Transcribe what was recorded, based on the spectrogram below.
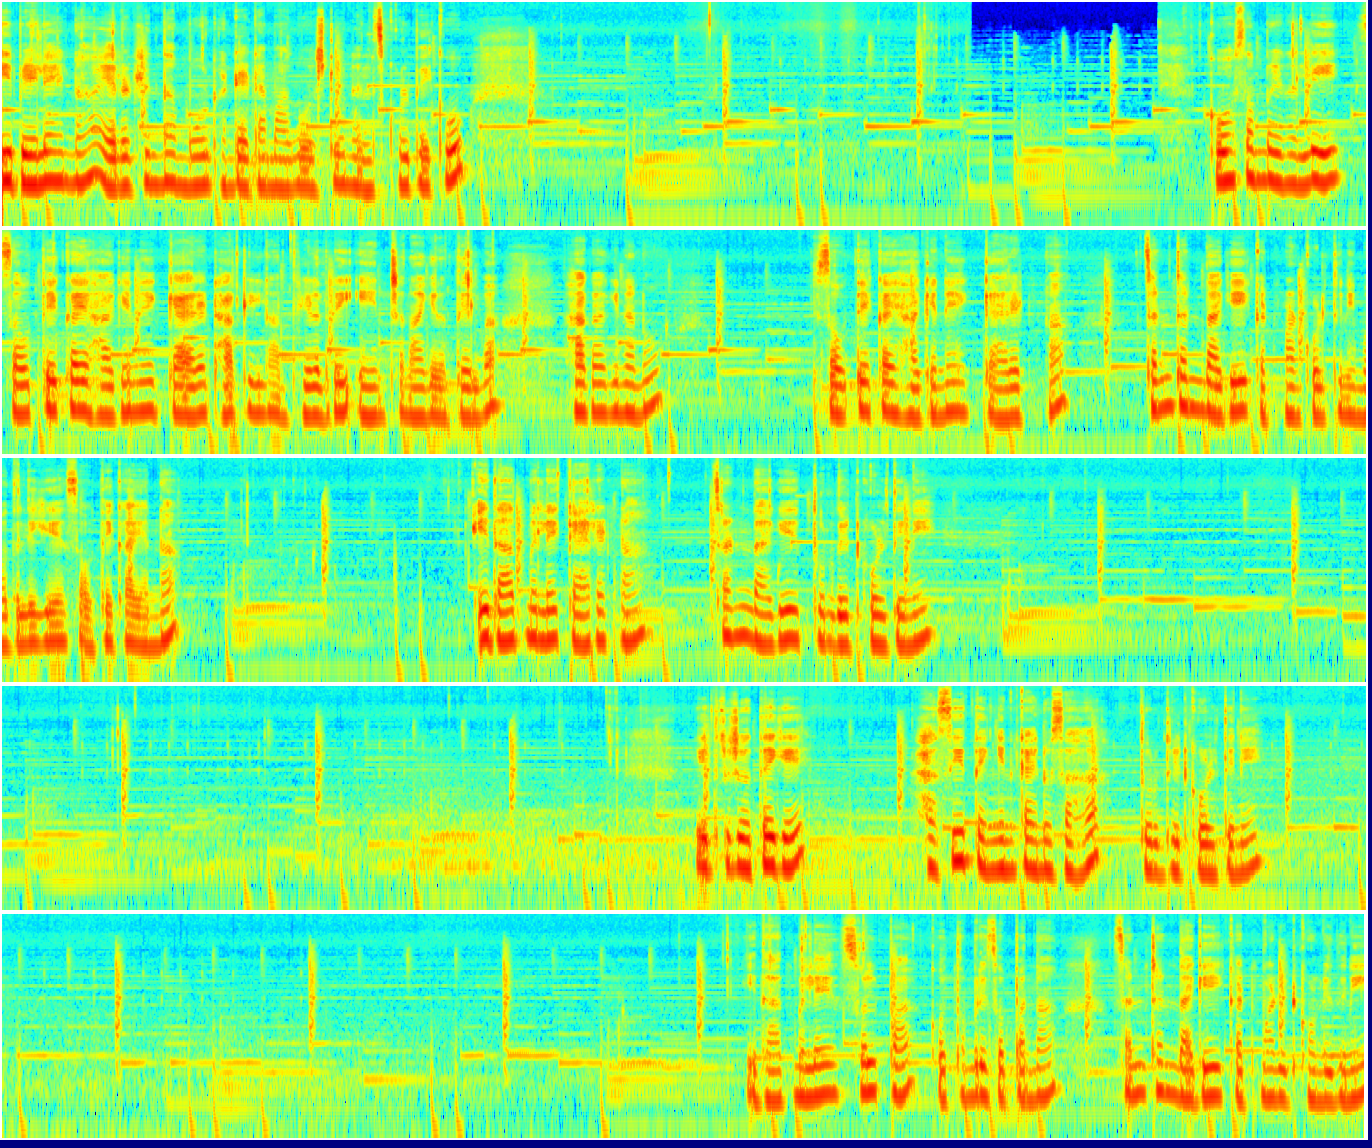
ಈ ಬೇಳೆಯನ್ನು ಎರಡರಿಂದ ಮೂರು ಗಂಟೆ ಟೈಮ್ ಆಗುವಷ್ಟು ನೆನೆಸ್ಕೊಳ್ಬೇಕು. ಕೋಸಂಬರಿನಲ್ಲಿ ಸೌತೆಕಾಯಿ ಹಾಗೆಯೇ ಕ್ಯಾರೆಟ್ ಹಾಕಲಿಲ್ಲ ಅಂತ ಹೇಳಿದ್ರೆ ಏನು ಚೆನ್ನಾಗಿರುತ್ತೆ ಅಲ್ವಾ? ಹಾಗಾಗಿ ನಾನು ಸೌತೆಕಾಯಿ ಹಾಗೆಯೇ ಕ್ಯಾರೆಟ್ನ ಸಣ್ಣ ಸಣ್ಣದಾಗಿ ಕಟ್ ಮಾಡ್ಕೊಳ್ತೀನಿ ಮೊದಲಿಗೆ ಸೌತೆಕಾಯನ್ನು ಇದಾದಮೇಲೆ ಕ್ಯಾರೆಟ್ನ ಸಣ್ಣದಾಗಿ ತುರಿದಿಟ್ಕೊಳ್ತೀನಿ. ಇದ್ರ ಜೊತೆಗೆ ಹಸಿ ತೆಂಗಿನಕಾಯಿನೂ ಸಹ ತುರಿದಿಟ್ಕೊಳ್ತೀನಿ. ಇದಾದಮೇಲೆ ಸ್ವಲ್ಪ ಕೊತ್ತಂಬರಿ ಸೊಪ್ಪನ್ನು ಸಣ್ಣ ಸಣ್ಣದಾಗಿ ಕಟ್ ಮಾಡಿ ಇಟ್ಕೊಂಡಿದ್ದೀನಿ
